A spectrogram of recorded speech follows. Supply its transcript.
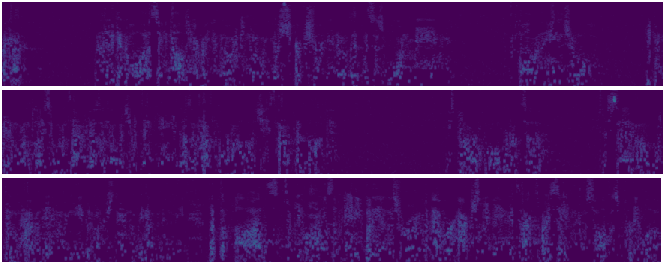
Like, I, I need to get a whole lot of technology here, but you know, you know your scripture, you know that this is one being, fallen angel. He can be in one place at one time. He doesn't know what you're thinking. He doesn't have foreknowledge. He's not God. He's powerful enough to, to say, oh, we don't have an enemy. We need to understand that we have an enemy. But the odds, to be honest, of anybody in this room ever actually being attacked by Satan himself is pretty low.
